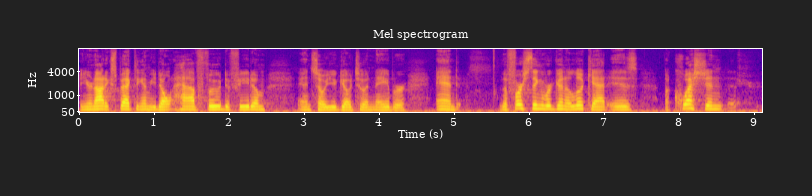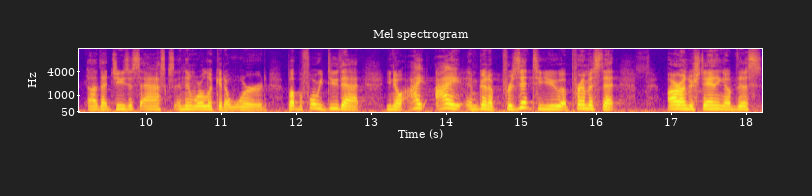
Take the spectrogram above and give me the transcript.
you're not expecting them, you don't have food to feed them, and so you go to a neighbor. And the first thing we're going to look at is a question uh, that Jesus asks, and then we'll look at a word. But before we do that, you know, I, I am going to present to you a premise that our understanding of this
